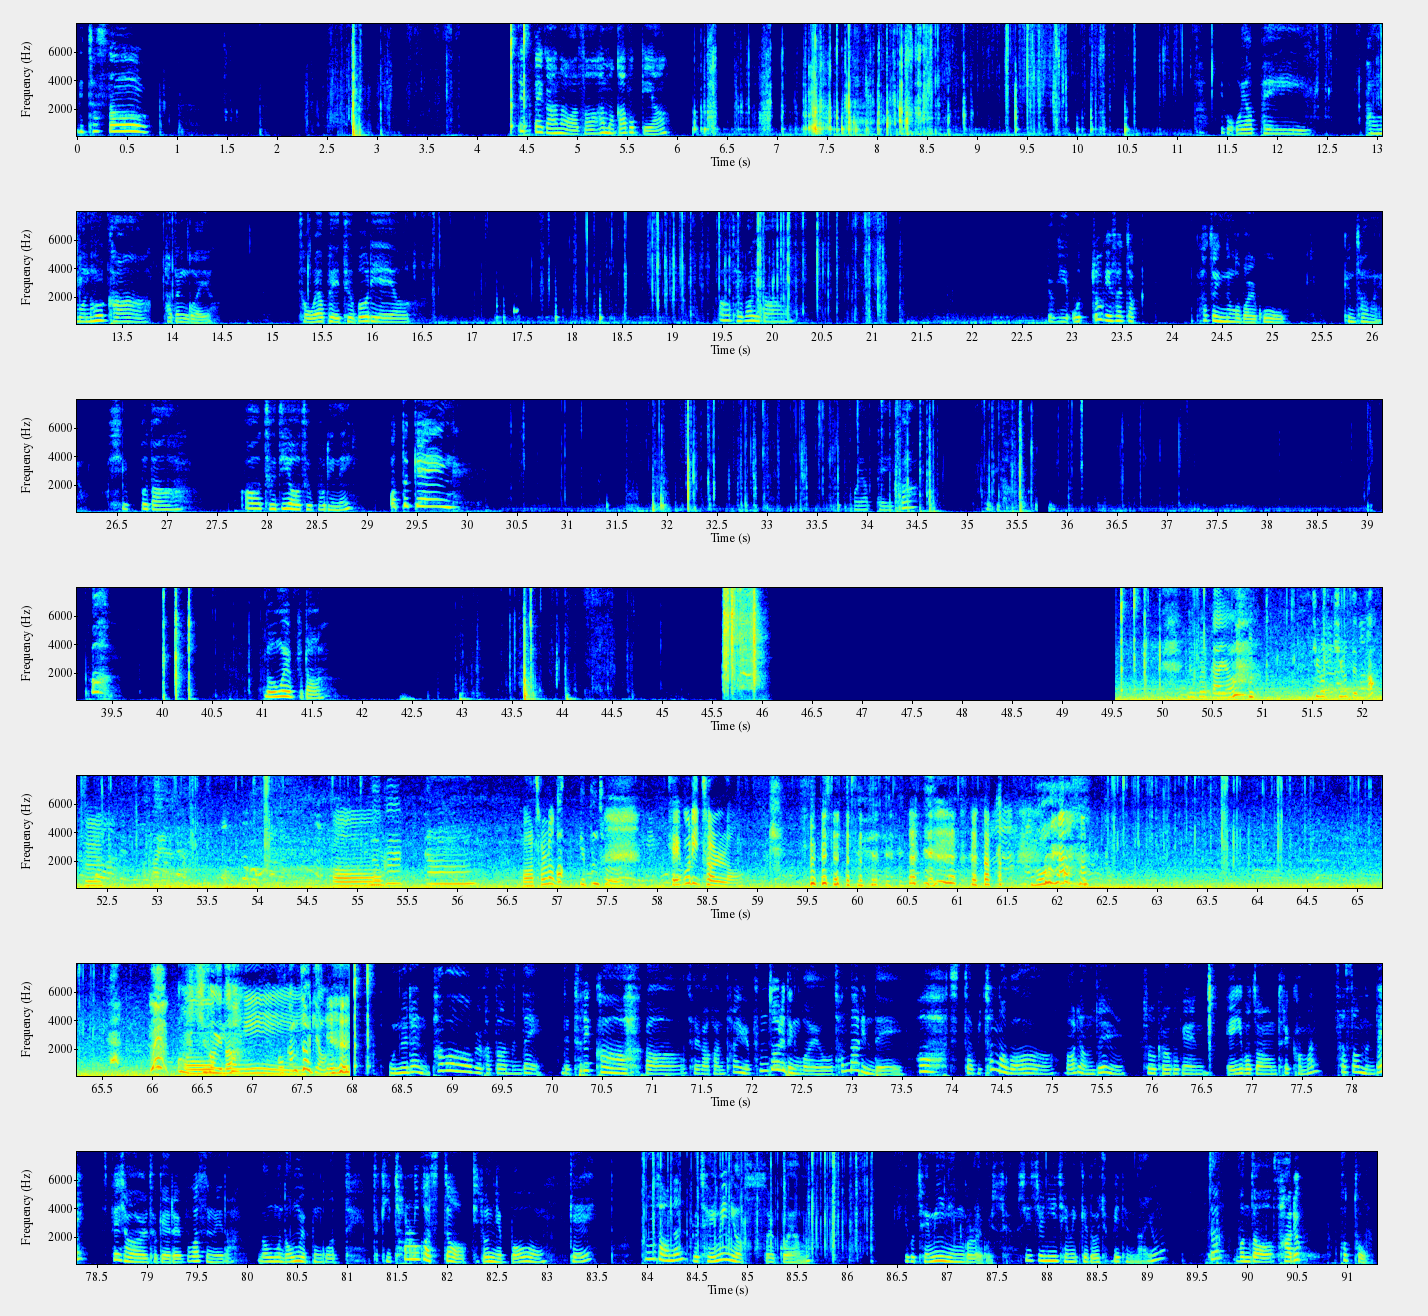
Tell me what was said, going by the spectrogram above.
미쳤어. 택배가 하나 와서 한번 까볼게요. 이거 오야페이 방문 홀카 받은 거예요. 저 오야페이 드볼이에요. 아 대박이다. 여기 옷 쪽에 살짝 사져 있는 거 말고 괜찮아요. 씨, 예쁘다. 아 드디어 드볼이네. 어떡해. 너무 예쁘다. 누굴까요? 뒤로 뒤로 뜰까? 응. 아니 어, 누굴까? 어, 철로다. 어 예쁜 저 개구리 철로. 뭐야? 어, 지성이다. 이어 깜짝이야. 오늘은 팝업을 갔다 왔는데 근데 트리카가 제가 간 타임에 품절이 된 거예요. 첫날인데 아 진짜 미쳤나봐. 말이 안 돼. 저 결국엔 A 버전 트리카만 샀었는데 스페셜 두 개를 뽑았습니다. 너무 너무 예쁜 것 같아. 특히 철로가 진짜 기존 예뻐. 이게 풍선은 그 재민이었을 거예요 아마. 이거 재민인 걸로 알고 있어요. 시즌이 재밌게 놀 준비 됐나요? 짠! 먼저 46 포토.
